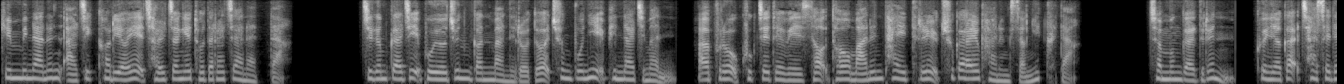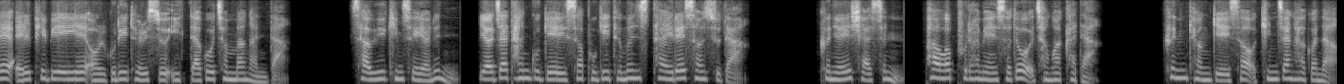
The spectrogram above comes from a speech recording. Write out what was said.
김민아는 아직 커리어의 절정에 도달하지 않았다. 지금까지 보여준 것만으로도 충분히 빛나지만 앞으로 국제대회에서 더 많은 타이틀을 추가할 가능성이 크다. 전문가들은 그녀가 차세대 LPBA의 얼굴이 될 수 있다고 전망한다. 4위 김세연은 여자 당구계에서 보기 드문 스타일의 선수다. 그녀의 샷은 파워풀하면서도 정확하다. 큰 경기에서 긴장하거나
